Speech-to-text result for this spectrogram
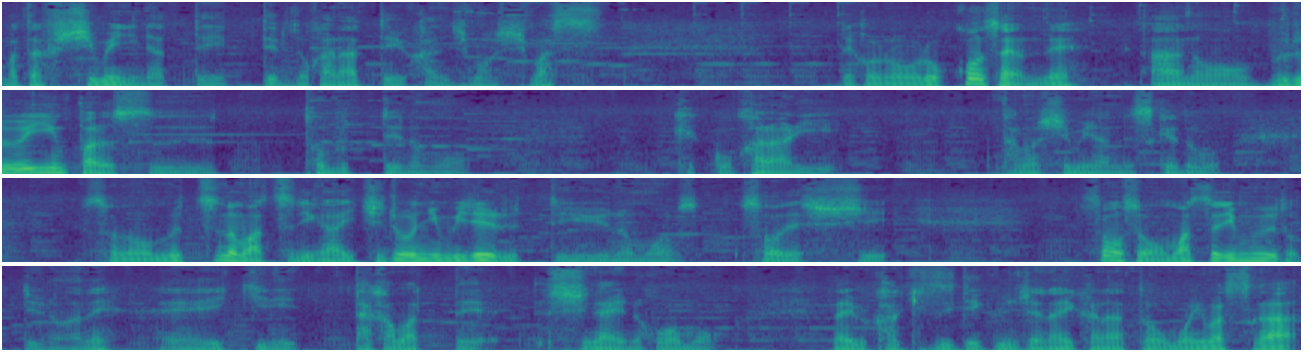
また節目になっていってるのかなっていう感じもします。でこの六根祭のねあのブルーインパルス飛ぶっていうのも結構かなり楽しみなんですけどその6つの祭りが一堂に見れるっていうのもそうですしそもそもお祭りムードっていうのがね、えー、一気に高まって市内の方もだいぶ活気づいていくんじゃないかなと思いますが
